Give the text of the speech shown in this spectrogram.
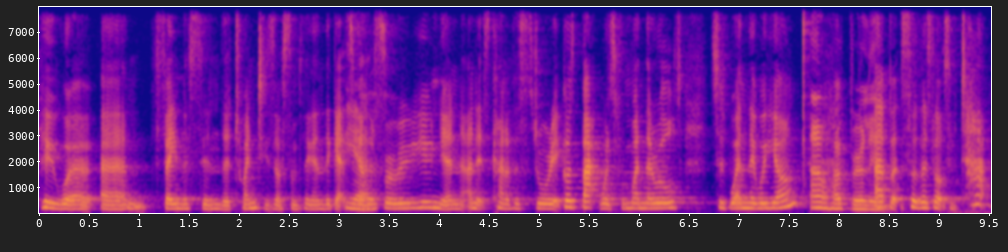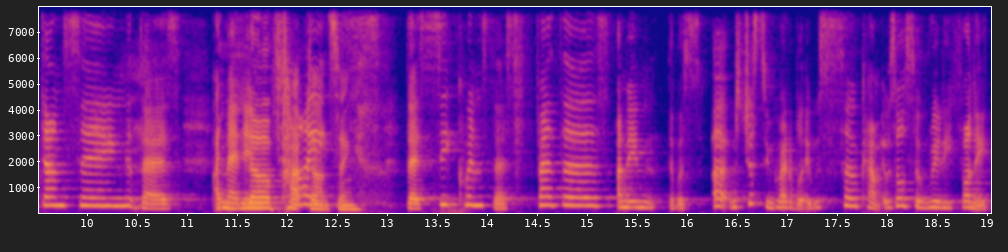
who were um, famous in the twenties or something, and they get together Yes. for a reunion. And it's kind of a story. It goes backwards from when they're old to when they were young. Oh, how brilliant! Uh, but so there's lots of tap dancing. There's I love tap dancing. There's sequins. There's feathers. I mean, there was. Uh, it was just incredible. It was so camp. It was also really funny,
